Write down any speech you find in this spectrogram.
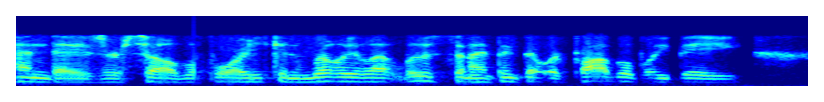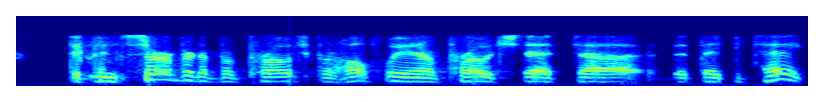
10 days or so before he can really let loose, And I think that would probably be the conservative approach, but hopefully an approach that uh, that they could take.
